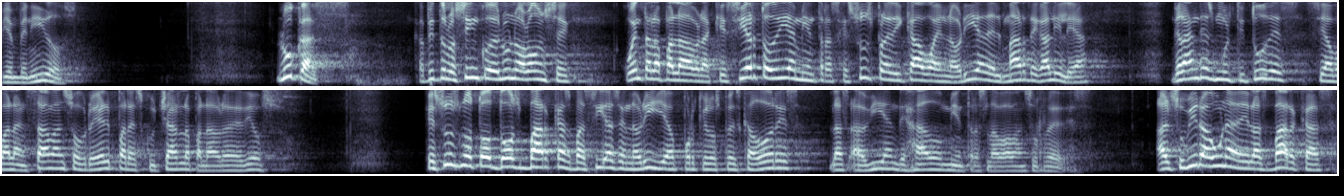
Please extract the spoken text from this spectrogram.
Bienvenidos. Lucas, capítulo 5 del 1 al 11 cuenta la palabra que cierto día mientras Jesús predicaba en la orilla del mar de Galilea, grandes multitudes se abalanzaban sobre él para escuchar la palabra de Dios. Jesús notó dos barcas vacías en la orilla porque los pescadores las habían dejado mientras lavaban sus redes. Al subir a una de las barcas,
